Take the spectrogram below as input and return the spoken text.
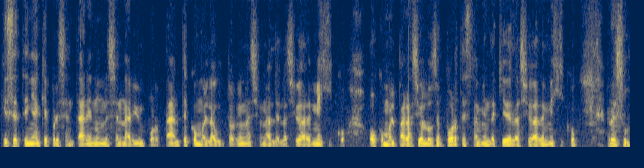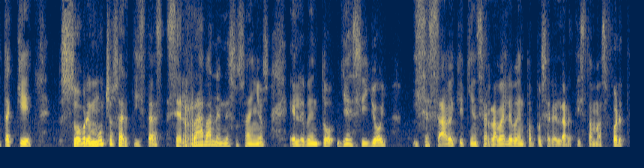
que se tenían que presentar en un escenario importante como el Auditorio Nacional de la Ciudad de México o como el Palacio de los Deportes también de aquí de la Ciudad de México, resulta que sobre muchos artistas cerraban en esos años el evento Jesse Joy y se sabe que quien cerraba el evento pues era el artista más fuerte.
